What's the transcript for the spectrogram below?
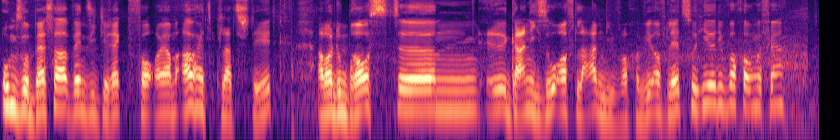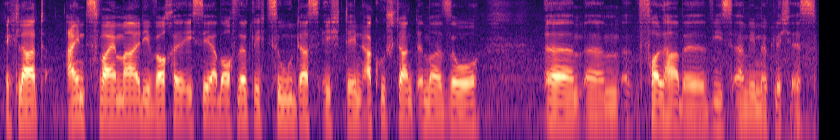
Umso besser, wenn sie direkt vor eurem Arbeitsplatz steht. Aber du brauchst ähm, äh, gar nicht so oft laden die Woche. Wie oft lädst du hier die Woche ungefähr? Ich lade ein, zweimal die Woche. Ich sehe aber auch wirklich zu, dass ich den Akkustand immer so ähm, ähm, voll habe, wie es irgendwie möglich ist.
